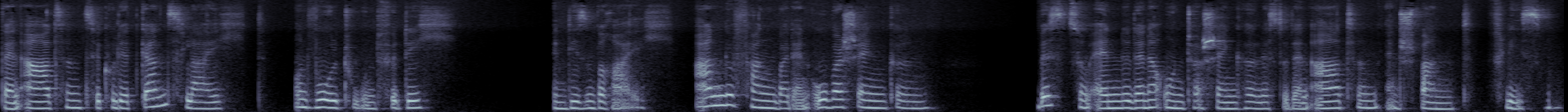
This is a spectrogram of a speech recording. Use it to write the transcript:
Dein Atem zirkuliert ganz leicht und wohltuend für dich in diesem Bereich, angefangen bei deinen Oberschenkeln bis zum Ende deiner Unterschenkel lässt du deinen Atem entspannt fließen.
